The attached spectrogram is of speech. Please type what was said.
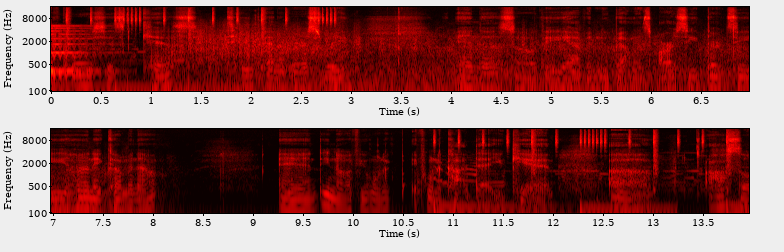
of course, his Kith 10th anniversary. And uh, so they have a New Balance RC 1300 coming out. And you know, if you want to, if you want to cop that, you can. Uh, also,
